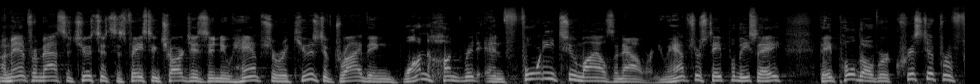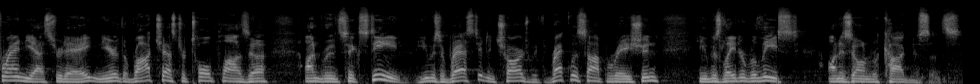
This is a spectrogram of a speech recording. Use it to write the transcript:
A man from Massachusetts is facing charges in New Hampshire accused of driving 142 miles an hour. New Hampshire State Police say they pulled over Christopher Friend yesterday near the Rochester Toll Plaza on Route 16. He was arrested and charged with reckless operation. He was later released on his own recognizance.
